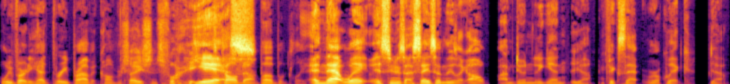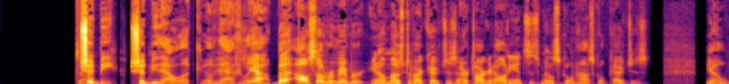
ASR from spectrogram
we've already had three private conversations for he Yes. called out publicly. And that way, as soon as I say something, he's like, "Oh, I'm doing it again. Yeah. Fix that real quick." Yeah. So- Should be should be the outlook of the athlete. Yeah, but also remember, you know, most of our coaches, our target audience is middle school and high school coaches. You know,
